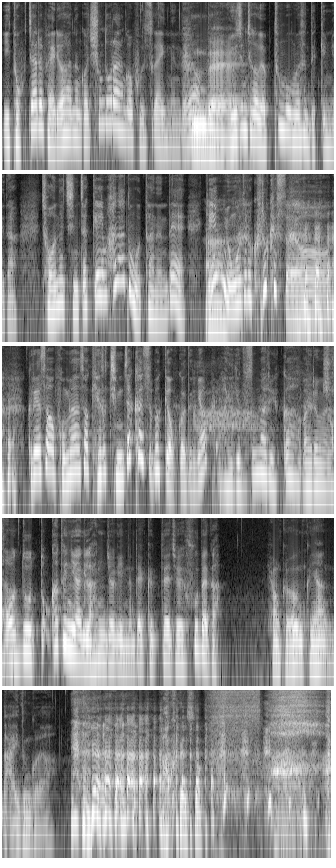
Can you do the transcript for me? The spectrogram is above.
이 독자를 배려하는 것 충돌하는 걸 볼 수가 있는데요. 네. 요즘 제가 웹툰 보면서 느낍니다. 저는 진짜 게임 하나도 못 하는데 게임 아. 용어들을 그렇게 써요. 그래서 보면서 계속 짐작할 수밖에 없거든요. 아 이게 무슨 말일까? 막 이러면서. 저도 똑같은 이야기를 한 적이 있는데 그때 저희 후배가 형 그건 그냥 나이 든 거야. 라고 해서 아,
